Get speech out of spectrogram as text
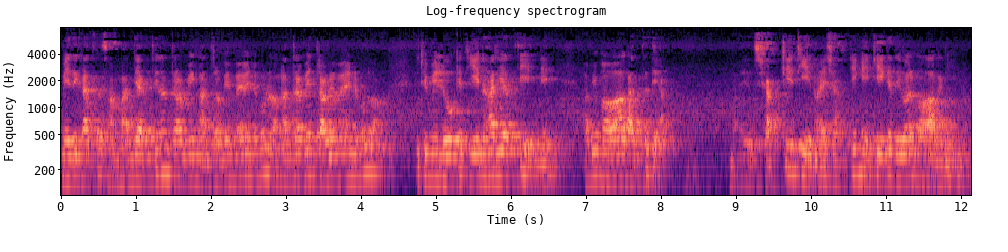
මේ දෙක අතර සම්බන්ධයක් තියෙන ද්‍රව්‍යයෙන් අද්‍රව්‍යයෙන් වෙන්න පුළුවන් අද්‍රව්‍යයෙන් ද්‍රව්‍යයෙන් වෙන්න පුළුවන්. ඉතින් මේ ලෝකේ තියෙන හරියක් තියෙන්නේ අපි මවාගත්ත දෙයක්. ඒ ශක්තිය තියෙනවා. ඒ ශක්තියෙන් එක එක දේවල් මවාගෙන ඉන්නවා.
